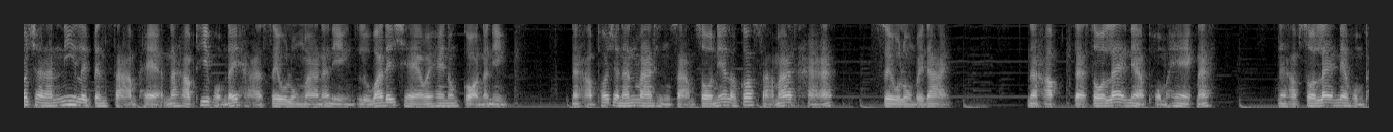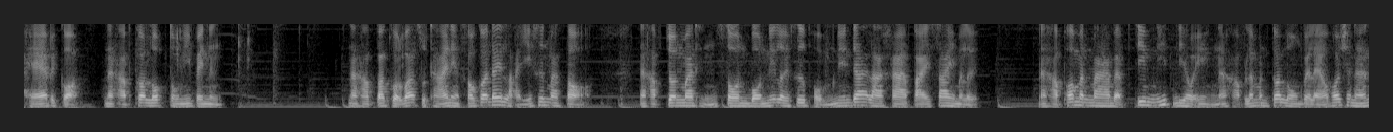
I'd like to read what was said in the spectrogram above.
ราะฉะนั้นนี่เลยเป็น 3 แผนนะครับที่ผมได้หาเซลล์ลงมานั่นเอง หรือว่าได้แชร์ไว้ให้น้องกรนั่นเองนะครับเพราะฉะนั้นมาถึง 3 โซนนี้เราก็สามารถหาเซลล์ลงไปได้นะครับแต่โซนแรกเนี่ยผมแหกนะนะครับโซนแรกเนี่ยผมแพ้ไปก่อนนะครับก็ลบตรงนี้ไป1นะครับปรากฏว่าสุดท้ายเนี่ยเขาก็ได้ไหลขึ้นมาต่อนะครับจนมาถึงโซนบนนี่เลยคือผมนี่ได้ราคาปลายไส้มาเลยนะครับเพราะมันมาแบบจิ้มนิดเดียวเองนะครับแล้วมันก็ลงไปแล้ว เพราะฉะนั้น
